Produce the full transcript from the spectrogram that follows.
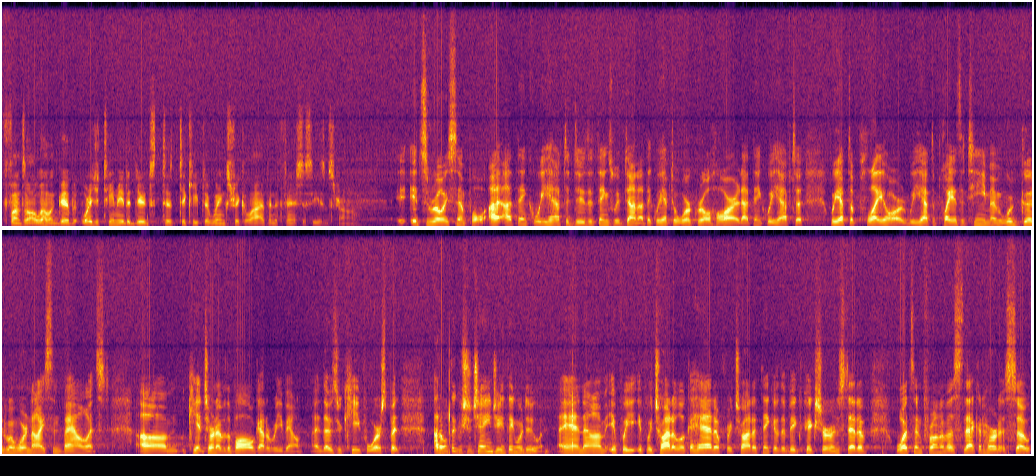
Fun's all well and good, but what did your team need to do to, to keep the wing streak alive and to finish the season strong? It's really simple. I, I, think we have to do the things we've done. I think we have to work real hard. I think we have to we have to play hard. We have to play as a team. I mean, we're good when we're nice and balanced. Um, can't turn over the ball, got to rebound, and those are key for us. But I don't think we should change anything we're doing. And um, if we if we try to look ahead, if we try to think of the big picture instead of what's in front of us, that could hurt us. So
